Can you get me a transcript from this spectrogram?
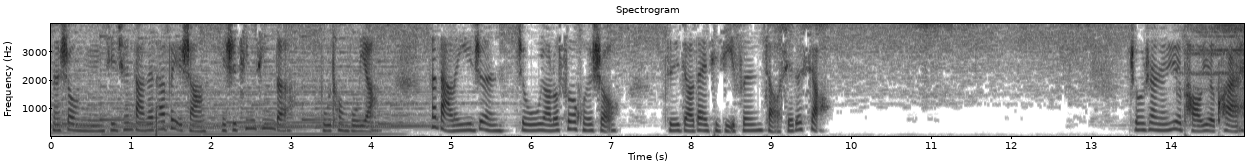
那少女几拳打在他背上，也是轻轻的，不痛不痒。他打了一阵，就无聊的缩回手。嘴角带起几分狡黠的笑。舟山人越跑越快，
